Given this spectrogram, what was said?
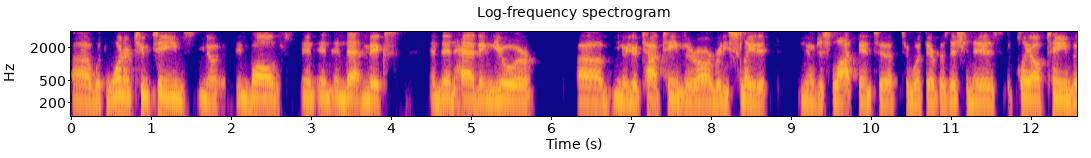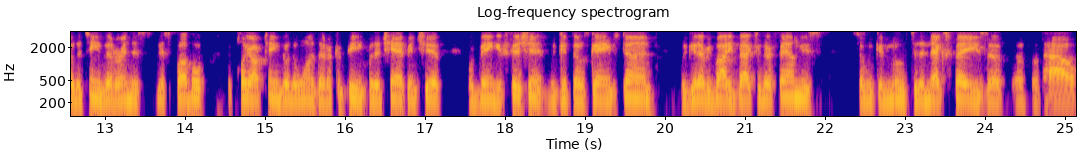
uh, with one or two teams, you know, involved in, in, in that mix, and then having your um, you know your top teams that are already slated, you know, just locked into to what their position is. The playoff teams are the teams that are in this this bubble. The playoff teams are the ones that are competing for the championship. We're being efficient. We get those games done. We get everybody back to their families so we can move to the next phase of, of, of how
